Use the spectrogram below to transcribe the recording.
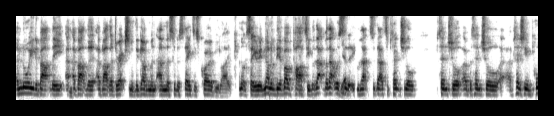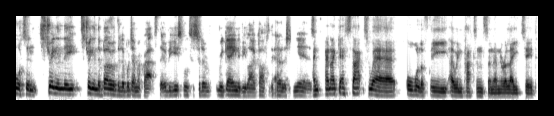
annoyed about the uh, about the about the direction of the government and the sort of status quo, if you like. Not to say none of the above party, but that but that was yeah. sort of, that's that's a potential potential a potential a potentially important string in the string in the bow of the Liberal Democrats that would be useful to sort of regain, if you like, after the yeah. coalition years. And and I guess that's where all of the Owen Paterson and related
